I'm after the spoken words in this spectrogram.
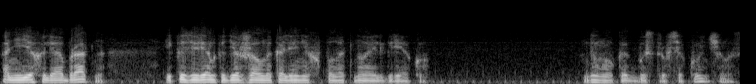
Они ехали обратно, и Козыренко держал на коленях полотно Эль Греко. Думал, как быстро все кончилось.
